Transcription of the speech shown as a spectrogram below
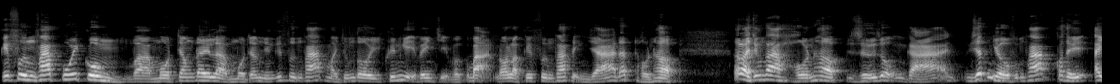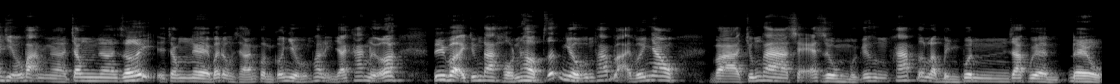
cái phương pháp cuối cùng và một trong, đây là một trong những cái phương pháp mà chúng tôi khuyến nghị với anh chị và các bạn, đó là cái phương pháp định giá đất hỗn hợp. Tức là chúng ta hỗn hợp sử dụng cả rất nhiều phương pháp. Có thể anh chị và các bạn à, trong à, giới, trong nghề bất động sản còn có nhiều phương pháp định giá khác nữa. Tuy vậy, chúng ta hỗn hợp rất nhiều phương pháp lại với nhau và chúng ta sẽ dùng một cái phương pháp, tức là bình quân gia quyền đều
